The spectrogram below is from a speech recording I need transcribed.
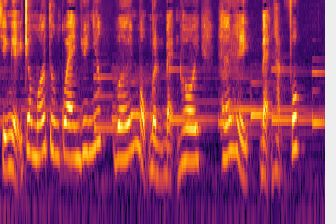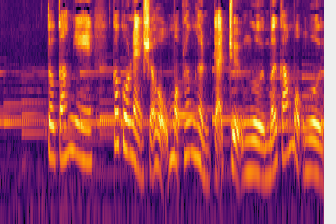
chỉ nghĩ trong mối tương quan duy nhất với một mình bạn thôi. Thế thì bạn hạnh phúc tôi có nghe, có cô nàng sở hữu một thân hình cả triệu người mới có một người,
